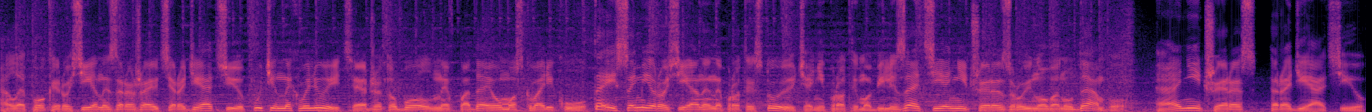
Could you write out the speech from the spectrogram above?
Але поки росіяни заражаються радіацією, Путін не хвилюється, адже Тобол не впадає у Москва-ріку. Та й самі росіяни не протестують ані проти мобілізації, ані через руйновану дамбу, ані через радіацію.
